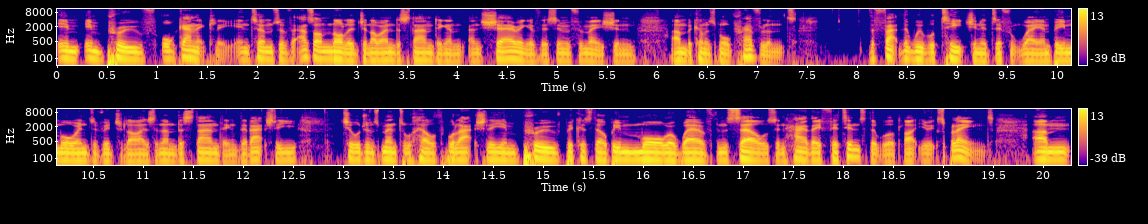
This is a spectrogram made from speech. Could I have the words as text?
Im- improve organically in terms of as our knowledge and our understanding and, and sharing of this information um, becomes more prevalent? The fact that we will teach in a different way and be more individualized and understanding that actually children's mental health will actually improve because they'll be more aware of themselves and how they fit into the world, like you explained. Um,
